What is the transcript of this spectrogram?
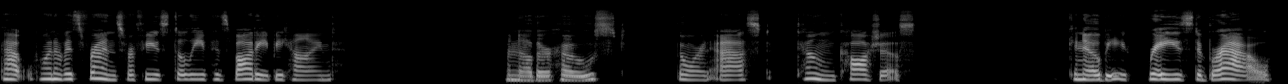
that one of his friends refused to leave his body behind. Another host? Thoran asked, tone cautious. Kenobi raised a brow.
